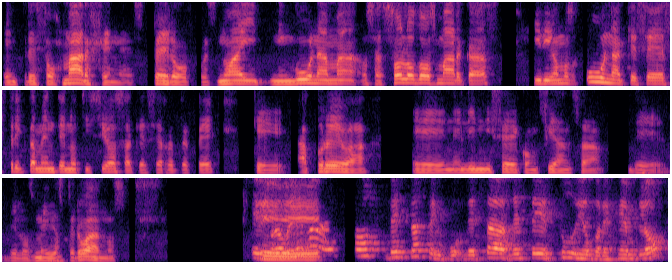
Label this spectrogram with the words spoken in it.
entre esos márgenes, pero pues no hay ninguna o sea, solo dos marcas y digamos una que sea estrictamente noticiosa, que es RPP, que aprueba en el índice de confianza de, de los medios peruanos. El problema eh, de, estas, de, esta, de este estudio, por ejemplo,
